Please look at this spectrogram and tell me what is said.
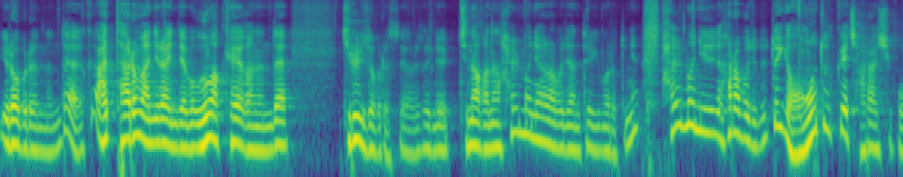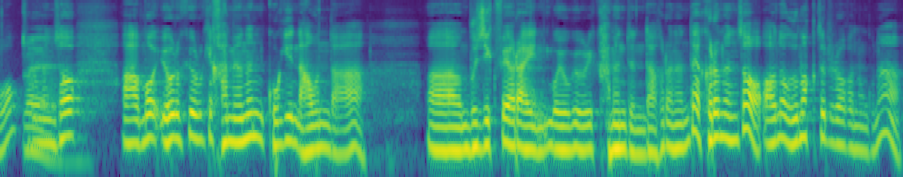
잃어버렸는데 아, 다름 아니라 이제 뭐 음악회에 가는데 길을 잊어버렸어요. 그래서 이제 지나가는 할머니 할아버지한테 얘기 물었더니 할머니 할아버지도 또 영어도 꽤 잘하시고 그러면서 아뭐 요렇게 요렇게 가면은 거기 나온다. 아, 무직 페어라인 뭐 여기 여기 가면 된다 그러는데 그러면서 아너 음악 들으러 가는구나.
